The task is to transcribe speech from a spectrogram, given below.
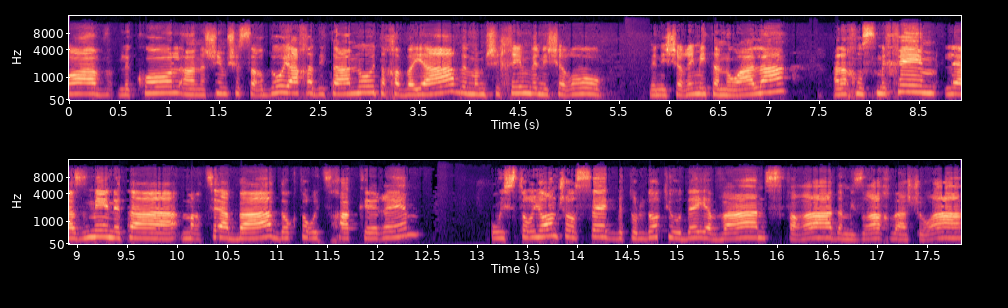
רב לכל האנשים ששרדו יחד איתנו את החוויה וממשיכים ונשארו ונשארים איתנו הלאה. אנחנו שמחים להזמין את המרצה הבא, דוקטור יצחק כרם. הוא היסטוריון שעוסק בתולדות יהודי יוון, ספרד, המזרח והשואה.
